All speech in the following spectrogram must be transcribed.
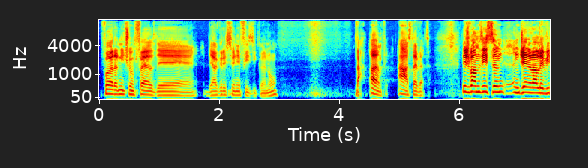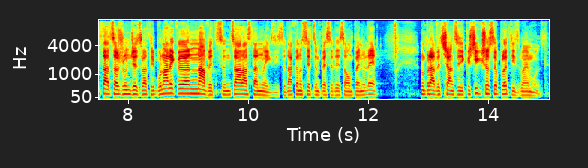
fără niciun fel de, de agresiune fizică, nu? Da, în fi, asta e viața. Deci v-am zis, în, în general, evitați să ajungeți la tribunale, că nu aveți, în țara asta nu există. Dacă nu sunteți în PSD sau în PNL, nu prea aveți șanse de câștig și o să plătiți mai mult.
